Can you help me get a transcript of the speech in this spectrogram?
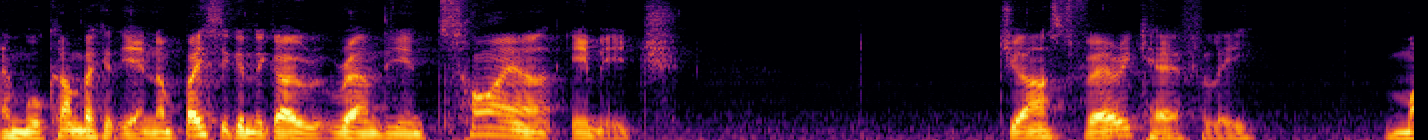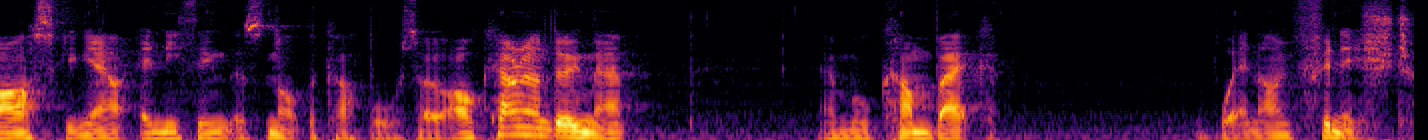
and we'll come back at the end, I'm basically going to go around the entire image just very carefully masking out anything that's not the couple. So I'll carry on doing that and we'll come back when I'm finished.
